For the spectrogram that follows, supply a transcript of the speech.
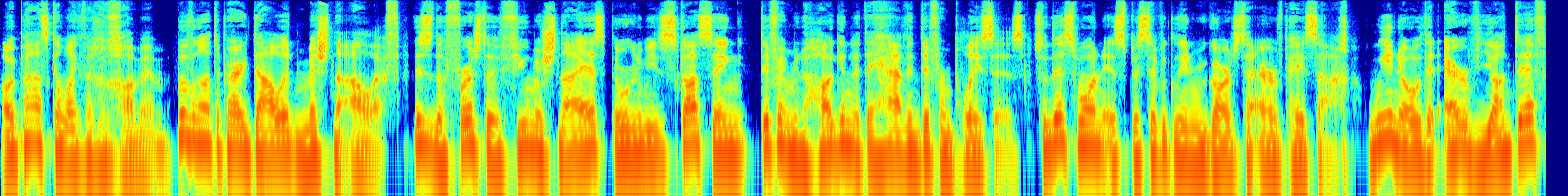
and we pass him like the chachamim. Moving on to Parak Dalid Mishnah Aleph. This is the first of a few Mishnayos that we're going to be discussing different minhagim that they have in different places. So this one is specifically in regards to Erev Pesach. We know that Erev Yontif,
